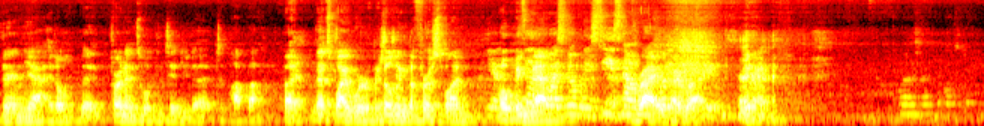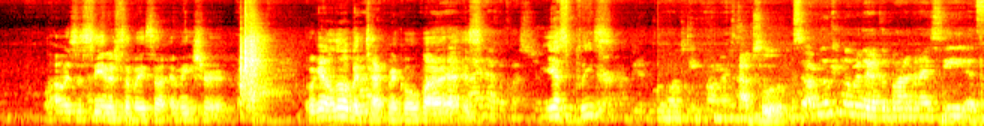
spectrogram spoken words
then yeah, it'll the front ends will continue to, to pop up. But that's why we're building the first one, Yeah, hoping that Otherwise, nobody sees how. Right, right, right. do. Yeah. I was just seeing if somebody's uh, make sure. We're getting a little bit technical, I but have, I have a question. yes, please. We're happy to move on to e-commerce. absolutely. So I'm looking over there at the bottom and I see it's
